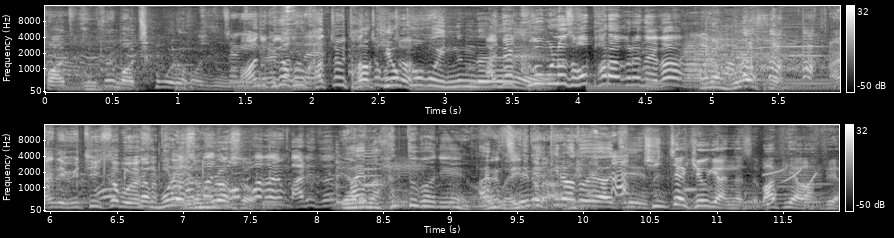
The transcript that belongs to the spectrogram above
갑자기 맞춰버려가지고 아니 그냥 그럼 갑자기 나다 기억하고 있는데 아니 내가 그거 몰라서 허파라 그래 내가. 아니 근데 위트 있어 보였어. 몰랐어 몰랐어. 허파가 형 말이 돼? 여러분 한두 번이에요. 아니 뭐 재밌기라도 해야지 진짜 기억이 안 났어. 마피아 마피아.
